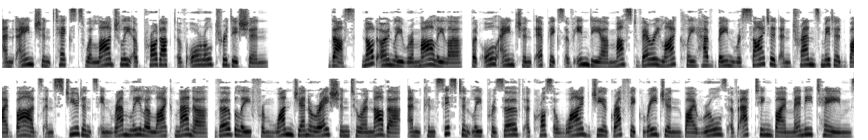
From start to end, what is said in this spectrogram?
and ancient texts were largely a product of oral tradition. Thus, not only Ramalila, but all ancient epics of India must very likely have been recited and transmitted by bards and students in Ramlila-like manner, verbally from one generation to another, and consistently preserved across a wide geographic region by rules of acting by many teams.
